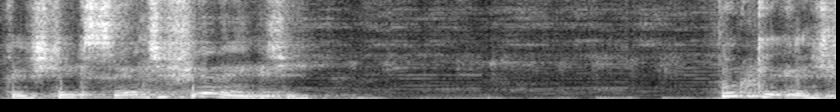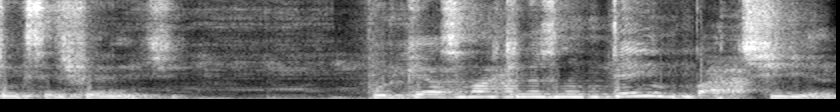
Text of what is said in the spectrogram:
a gente tem que ser diferente. Por que, que a gente tem que ser diferente? Porque as máquinas não têm empatia.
